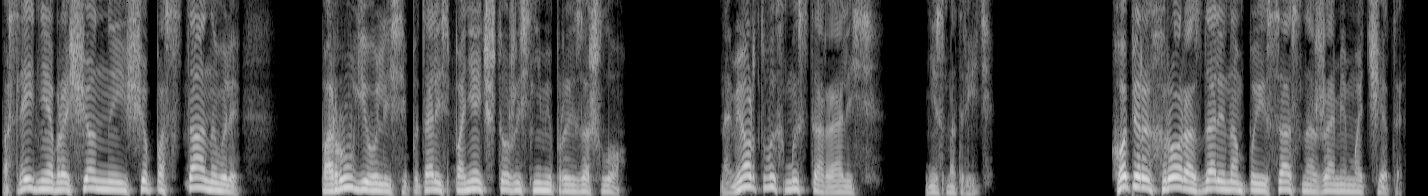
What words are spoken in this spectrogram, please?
Последние обращенные еще постановали, поругивались и пытались понять, что же с ними произошло. На мертвых мы старались не смотреть. Хоппер и Хро раздали нам пояса с ножами мачете.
